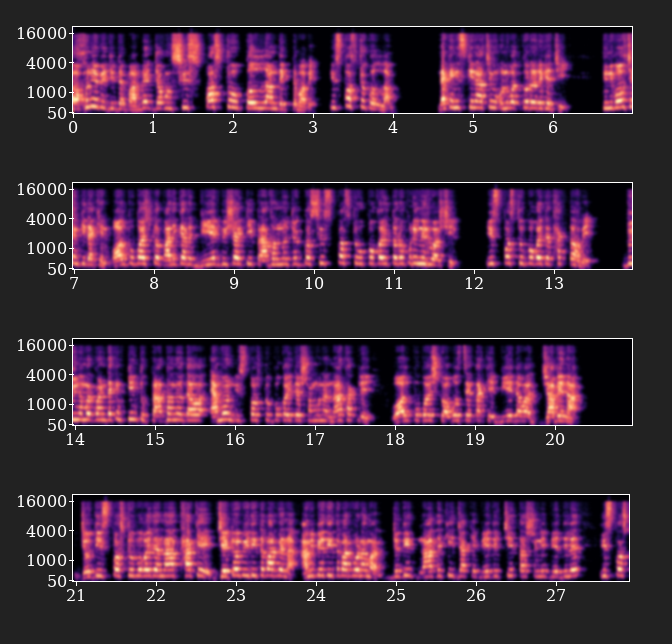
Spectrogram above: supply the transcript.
তখনই দিতে পারবে যখন সুস্পষ্ট কল্যাণ দেখতে পাবে। স্পষ্ট কল্যাণ। দেখেন স্ক্রিনে আছে অনুবাদ করে রেখেছি। তিনি বলছেন কি, দেখেন অল্প বয়স্ক বালিকার বিয়ের বিষয়টি প্রাধান্যযোগ্য, সুস্পষ্ট উপকারিতার উপরে নির্ভরশীল। স্পষ্ট উপকারিতা থাকতে হবে। দুই নম্বর পয়েন্ট দেখেন, কিন্তু প্রাধান্য দেওয়া এমন স্পষ্ট উপকারিতার সম্ভাবনা না থাকলে অল্প বয়স্ক অবস্থায় তাকে বিয়ে দেওয়া যাবে না। যদি স্পষ্ট উপকারিতা না থাকে, যে কেউ বিয়ে দিতে পারবে না। আমি বিয়ে দিতে পারব না আমার। যদি না দেখি যাকে বিয়ে দিচ্ছি, তার সঙ্গে বিয়ে দিলে স্পষ্ট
